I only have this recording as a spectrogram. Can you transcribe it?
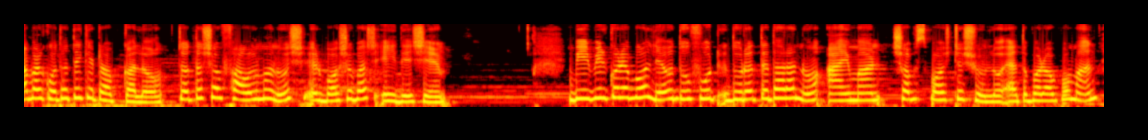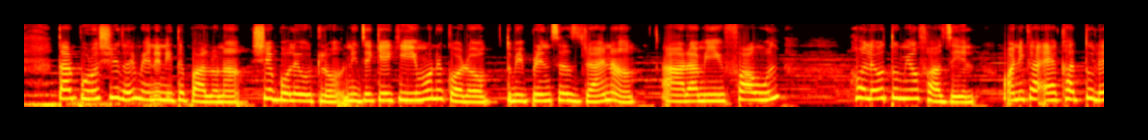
আবার কোথা থেকে টপকালো? যত সব ফাউল মানুষ এর বসবাস এই দেশে। বিড়বিড় করে বললেও দু ফুট দূরত্বে দাঁড়ানো আইমান সব স্পষ্ট শুনল, এত বড় অপমান তার পুরুষ হৃদয় মেনে নিতে পারল না। সে বলে উঠল, নিজেকে কি মনে করো? তুমি প্রিন্সেস ডায়না, আর আমি ফাউল হলেও তুমিও ফাজিল। অনিকা এক হাত তুলে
